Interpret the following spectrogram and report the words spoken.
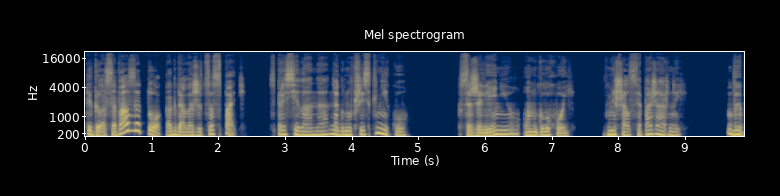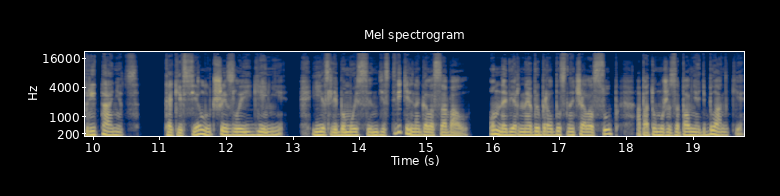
Ты голосовал за то, когда ложиться спать? Спросила она, нагнувшись к Нику. К сожалению, он глухой. Вмешался пожарный. Вы британец, как и все лучшие злые гении. И если бы мой сын действительно голосовал, он, наверное, выбрал бы сначала суп, а потом уже заполнять бланки.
